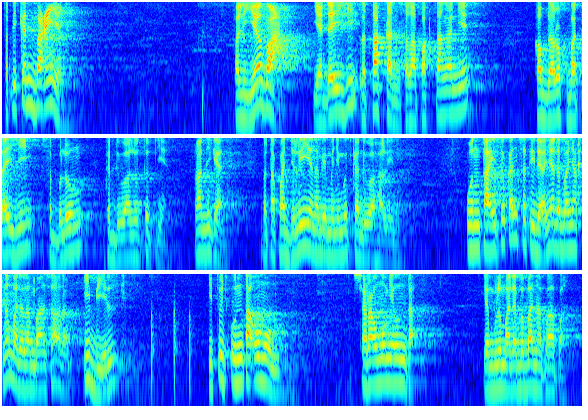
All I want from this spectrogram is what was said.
Tapi kan ba'ir. Faliyadha yadayhi letakkan telapak tangannya qabla rukbatayhi sebelum kedua lututnya. Perhatikan betapa jelinya Nabi menyebutkan dua hal ini. Unta itu kan setidaknya ada banyak nama dalam bahasa Arab. Ibil itu unta umum. Secara umumnya unta yang belum ada beban apa-apa.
